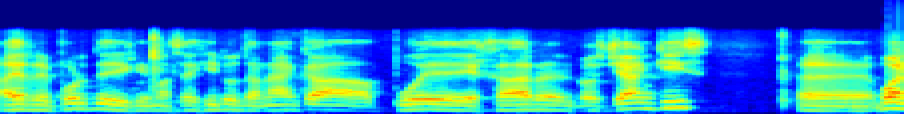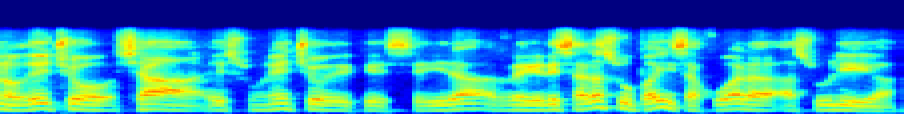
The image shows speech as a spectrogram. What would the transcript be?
Hay reportes de que Masahiro Tanaka puede dejar los Yankees. Eh, bueno, de hecho ya es un hecho de que se irá, regresará a su país a jugar a, su liga.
